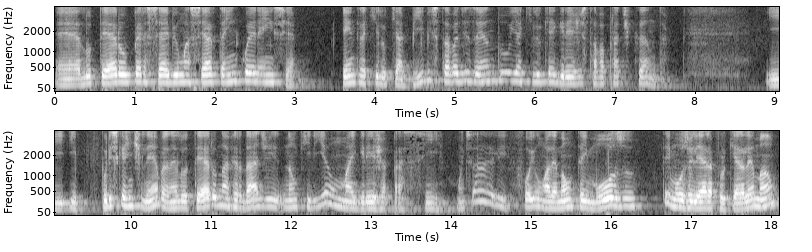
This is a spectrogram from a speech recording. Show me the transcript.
é, Lutero percebe uma certa incoerência entre aquilo que a Bíblia estava dizendo e aquilo que a igreja estava praticando. E, e, por isso que a gente lembra, né, Lutero, na verdade, não queria uma igreja para si. Muitos, ah, ele foi um alemão teimoso, Teimoso ele era porque era alemão,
